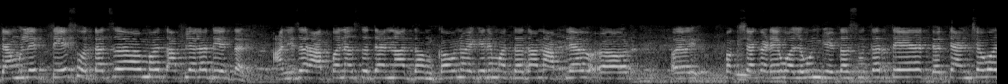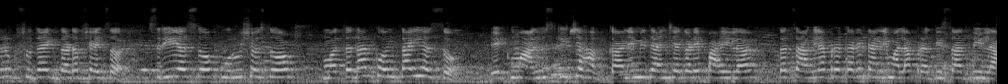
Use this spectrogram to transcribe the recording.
त्यामुळे ते स्वतःचं मत आपल्याला देतात. आणि जर आपण असं त्यांना धमकावून वगैरे मतदान आपल्या पक्षाकडे वळवून घेत असू तर ते त्यांच्यावर सुद्धा एक दडपशाहीचं. स्त्री असो पुरुष असो मतदार कोणताही असो एक माणुसकीच्या हक्काने मी त्यांच्याकडे पाहिलं तर चांगल्या प्रकारे त्यांनी मला प्रतिसाद दिला.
